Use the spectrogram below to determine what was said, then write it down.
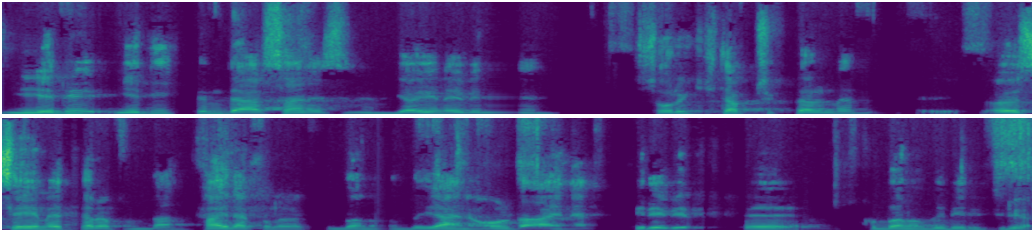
7, 7 iklim dershanesinin yayın evinin soru kitapçıklarının e, ÖSYM tarafından kaynak olarak kullanıldı. Yani orada aynen birebir e, kullanıldığı belirtiliyor.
